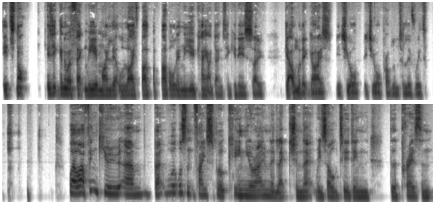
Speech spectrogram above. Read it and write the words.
it's not. Is it going to affect me in my little life bu- bubble in the UK? I don't think it is. So get on with it, guys. It's your it's your problem to live with. Well, I think you, um, but wasn't Facebook in your own election that resulted in the present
